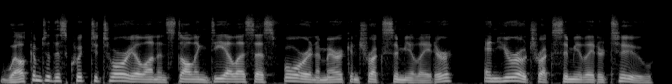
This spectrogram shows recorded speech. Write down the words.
Welcome to this quick tutorial on installing DLSS 4 in American Truck Simulator and Euro Truck Simulator 2.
